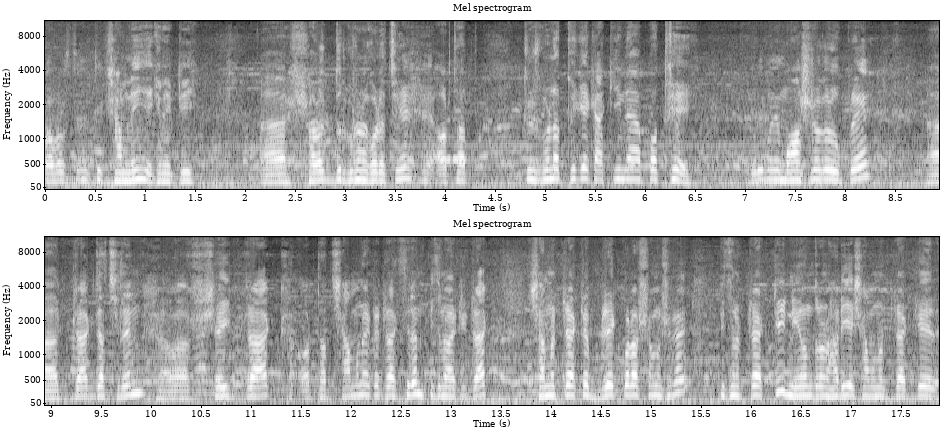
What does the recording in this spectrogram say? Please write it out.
কবরস্থানের ঠিক সামনেই এখানে একটি সড়ক দুর্ঘটনা ঘটেছে। অর্থাৎ টুসবনার থেকে কাকিনা পথে বুড়িমণি মহাসড়কের উপরে ট্রাক যাচ্ছিলেন। সেই ট্রাক অর্থাৎ সামনে একটা ট্রাক ছিলেন পিছনে একটি ট্রাক। সামনের ট্রাকটা ব্রেক করার সঙ্গে সঙ্গে পিছনের ট্রাকটি নিয়ন্ত্রণ হারিয়ে সামনের ট্রাককে আহ,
